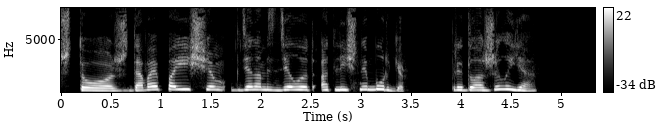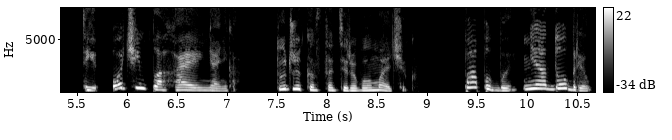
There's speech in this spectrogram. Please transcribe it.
Что ж, давай поищем, где нам сделают отличный бургер, предложила я. Ты очень плохая нянька, тут же констатировал мальчик. Папа бы не одобрил.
